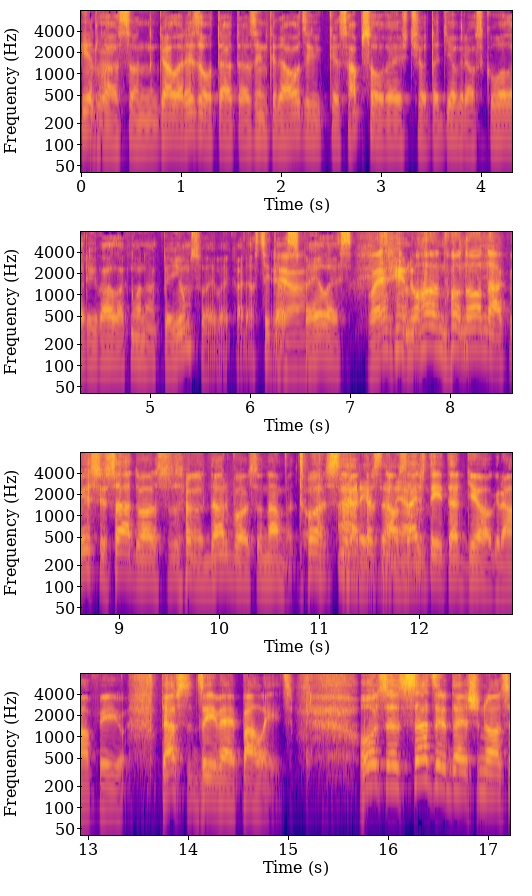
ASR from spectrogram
piedalās. un Gala rezultātā zinu, ka daudzi, kas absolvējuši šo geogrāfijas skolu, arī vēlāk nonāk pie jums vai, vai kādās citās Jā. spēlēs. Vai arī no, no, nonāk visi sēdos darbos un amatos, Arī kas zem, nav jā. saistīti ar geogrāfiju. Tas dzīvē palīdz. Uz sadzirdēšanos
